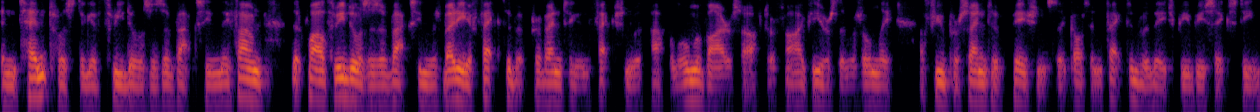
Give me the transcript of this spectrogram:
intent was to give three doses of vaccine, they found that while three doses of vaccine was very effective at preventing infection with papillomavirus after five years, there was only a few percent of patients that got infected with HPV 16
